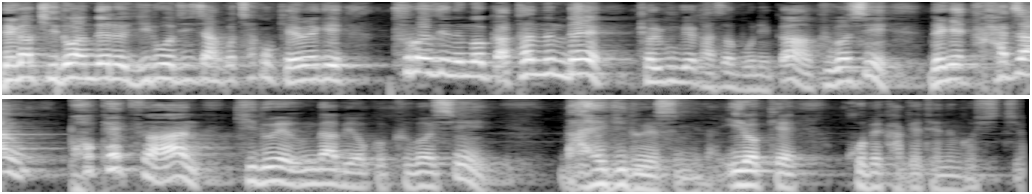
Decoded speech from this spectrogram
내가 기도한 대로 이루어지지 않고 자꾸 계획이 틀어지는 것 같았는데 결국에 가서 보니까 그것이 내게 가장 퍼펙트한 기도의 응답이었고 그것이 나의 기도였습니다. 이렇게 고백하게 되는 것이죠.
